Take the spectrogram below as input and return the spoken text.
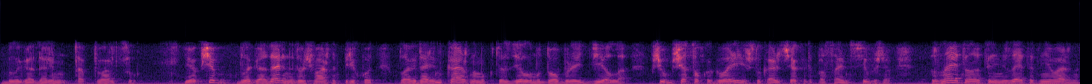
благодарен Творцу. И вообще благодарен, это очень важный переход, благодарен каждому, кто сделал ему доброе дело. Почему? Сейчас только говорили, что каждый человек это посланец Всевышнего. Знает он это или не знает, это не важно.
